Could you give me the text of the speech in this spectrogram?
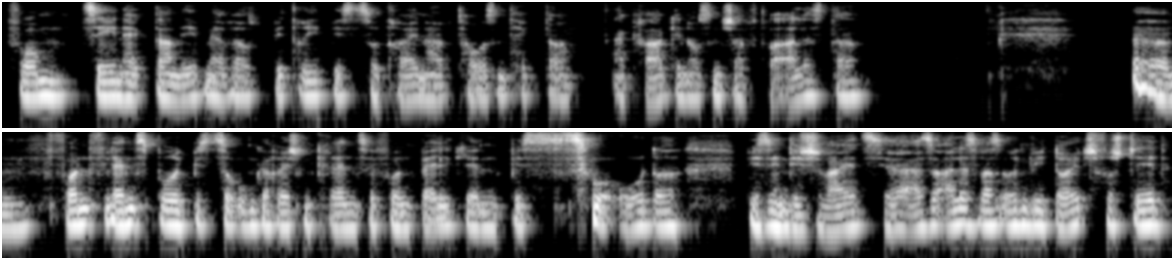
vom 10 Hektar Nebenerwerbsbetrieb bis zu dreieinhalbtausend Hektar Agrargenossenschaft war alles da. Ähm, von Flensburg bis zur ungarischen Grenze, von Belgien bis zur Oder, bis in die Schweiz. Ja. Also alles, was irgendwie Deutsch versteht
